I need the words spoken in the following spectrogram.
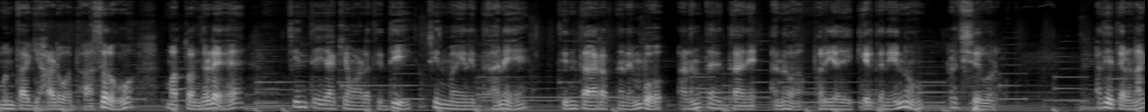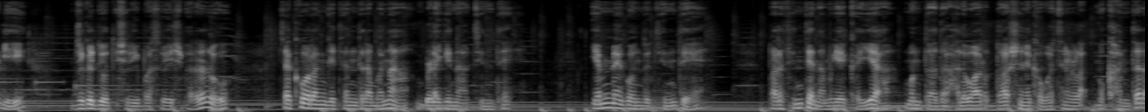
ಮುಂತಾಗಿ ಹಾಡುವ ದಾಸರು ಮತ್ತೊಂದೆಡೆ ಚಿಂತೆ ಯಾಕೆ ಮಾಡುತ್ತಿದ್ದಿ? ಚಿನ್ಮಯನಿದ್ದಾನೆ, ಚಿಂತಾರತ್ನನೆಂಬೋ ಅನಂತನಿದ್ದಾನೆ ಅನ್ನುವ ಪರ್ಯಾಯ ಕೀರ್ತನೆಯನ್ನು ರಚಿಸಿರುವರು. ಅದೇ ತೆರನಾಗಿ ಜಗಜ್ಯೋತಿ ಶ್ರೀ ಬಸವೇಶ್ವರರು ಚಕೋರಂಗಿ ಚಂದ್ರಮನ ಬೆಳಗಿನ ಚಿಂತೆ, ಎಮ್ಮೆಗೊಂದು ಚಿಂತೆ, ಪರಚಿಂತೆ ನಮಗೆ ಕೈಯ ಮುಂತಾದ ಹಲವಾರು ದಾರ್ಶನಿಕ ವಚನಗಳ ಮುಖಾಂತರ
